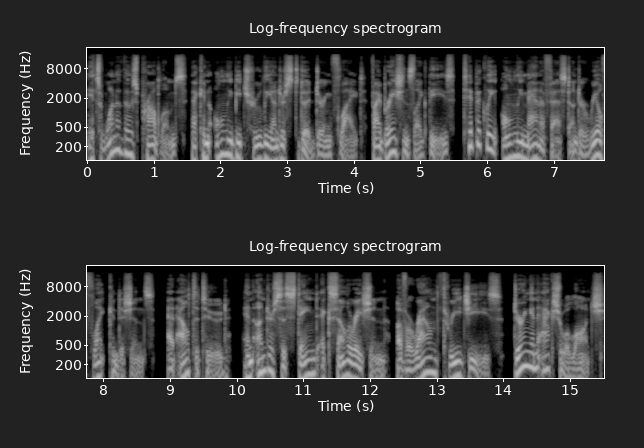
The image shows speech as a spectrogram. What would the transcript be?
it's one of those problems that can only be truly understood during flight. Vibrations like these typically only manifest under real flight conditions, at altitude, and under sustained acceleration of around 3 Gs. During an actual launch,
